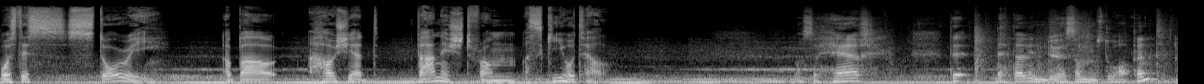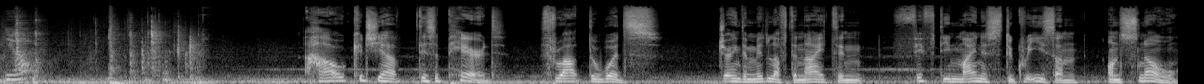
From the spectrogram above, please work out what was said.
was this story about how she had vanished from a ski hotel. Altså her det, Dette er vinduet som sto åpent. Ja. How could she have disappeared throughout the woods during the middle of the night in 15 minus degrees on, on snow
